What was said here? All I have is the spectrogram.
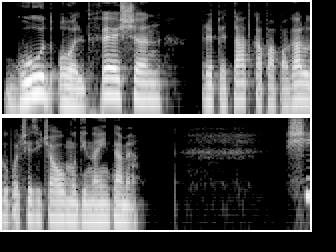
good old fashion, repetat ca papagalul după ce zicea omul dinaintea mea. Și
